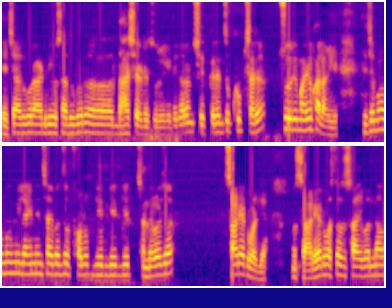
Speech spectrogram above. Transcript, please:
त्याच्या अगोदर आठ दिवस अगोदर दहा शेरडे चोरी गेले कारण शेतकऱ्यांचं खूप सारं चोरीमारी व्हायला लागली. त्याच्यामुळे मग मी लाईनमॅन साहेबांचा फॉलोअप घेत घेत घेत संध्याकाळच्या साडेआठ वाजल्या. मग साडेआठ वाजता साहेबांना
